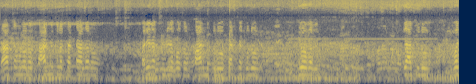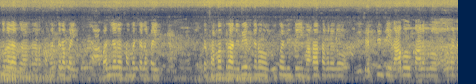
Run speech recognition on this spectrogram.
రాష్ట్రంలోని కార్మికుల చట్టాలను పరిరక్షించడం కోసం కార్మికులు కర్షకులు ఉద్యోగ విద్యార్థులు యువజనుల సమస్యలపై మహిళల సమస్యలపై సమగ్ర నివేదికను రూపొందించి ఈ మహాసభలలో చర్చించి రాబో కాలంలో పోరాట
